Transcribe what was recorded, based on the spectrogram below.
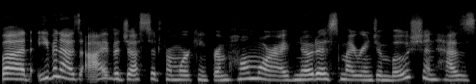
But even as I've adjusted from working from home more, I've noticed my range of motion has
